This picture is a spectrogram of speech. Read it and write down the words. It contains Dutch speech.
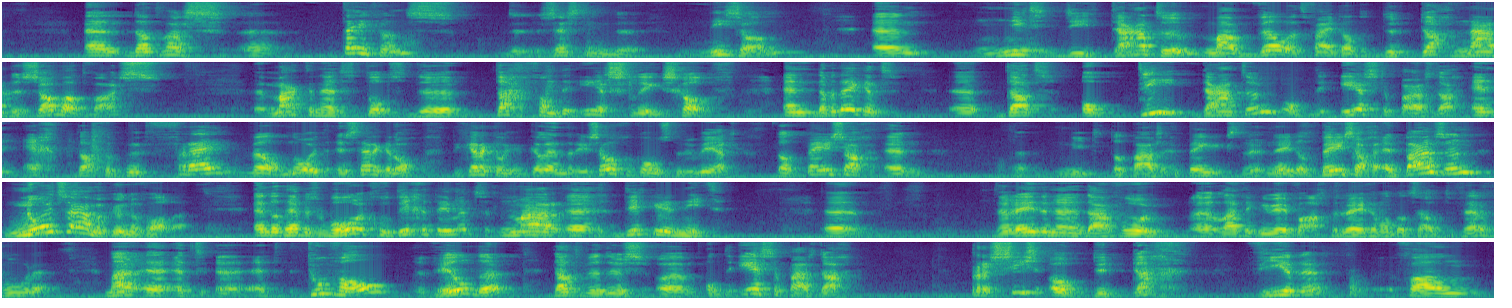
En dat was uh, tevens de 16e Nisan. En niet die datum, maar wel het feit dat het de dag na de Sabbat was, uh, maakte het tot de dag van de eerstlingsschoof. En dat betekent uh, dat op die datum, op de eerste paasdag, en echt, dat gebeurt vrijwel nooit. En sterker nog, de kerkelijke kalender is zo geconstrueerd dat Pesach en. Uh, niet dat Pasen en Pinksteren, nee, dat Pesach en Pasen nooit samen kunnen vallen. En dat hebben ze behoorlijk goed dichtgetimmerd, maar uh, dit keer niet. de redenen daarvoor laat ik nu even achterwege, want dat zou te ver voeren. Maar uh, het, uh, het, toeval wilde dat we dus uh, op de eerste paasdag precies ook de dag vierden van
